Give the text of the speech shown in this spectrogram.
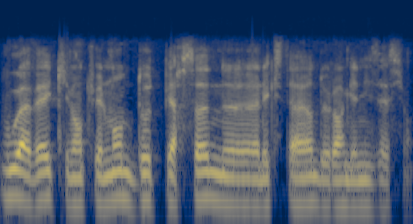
ou avec éventuellement d'autres personnes euh, à l'extérieur de l'organisation.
